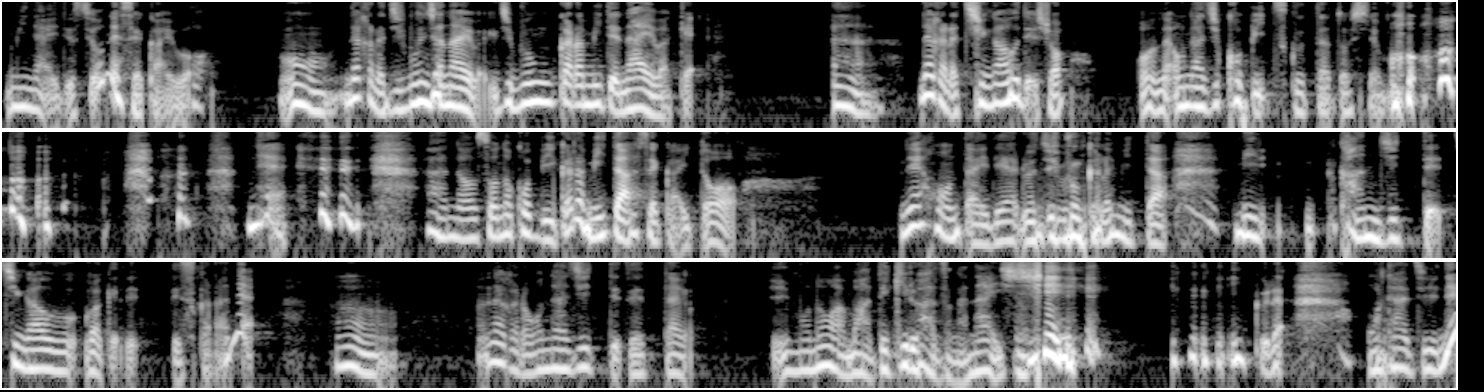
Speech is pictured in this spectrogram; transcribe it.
見ないですよね世界を、うん、だから自分じゃないわけ。自分から見てないわけ、うん、だから違うでしょ。同じコピー作ったとしても。ね。あのそのコピーから見た世界と、ね、本体である 自分から見た感じって違うわけですからね、うん、だから同じって絶対ものはまあできるはずがないし いくら同じね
